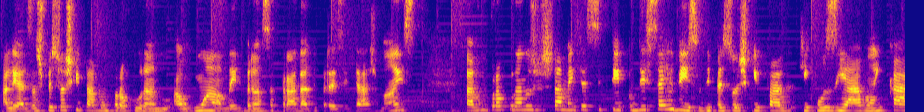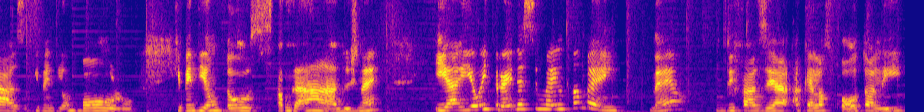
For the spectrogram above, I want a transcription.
Aliás, as pessoas que estavam procurando alguma lembrança para dar de presente às mães, estavam procurando justamente esse tipo de serviço, de pessoas que, faz, que cozinhavam em casa, que vendiam bolo, que vendiam doces, salgados, né? E aí eu entrei nesse meio também, né? De fazer aquela foto ali.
